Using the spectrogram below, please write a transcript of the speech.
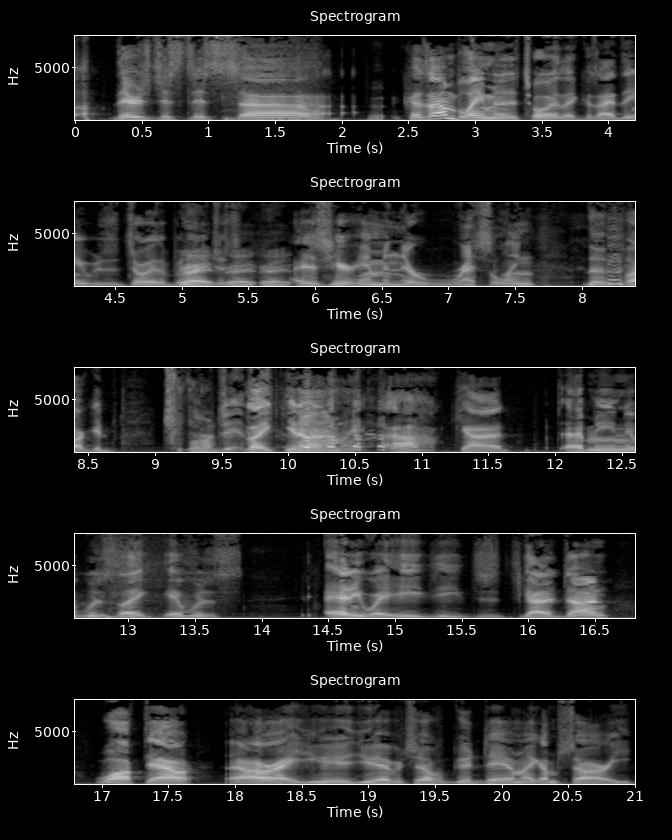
there's just this because I'm blaming the toilet because I think it was the toilet, but I right, just right, right. I just hear him in there wrestling the fucking like you know, I'm like, oh god. I mean, it was like it was. Anyway, he he just got it done, walked out. All right, you you have yourself a good day. I'm like, I'm sorry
